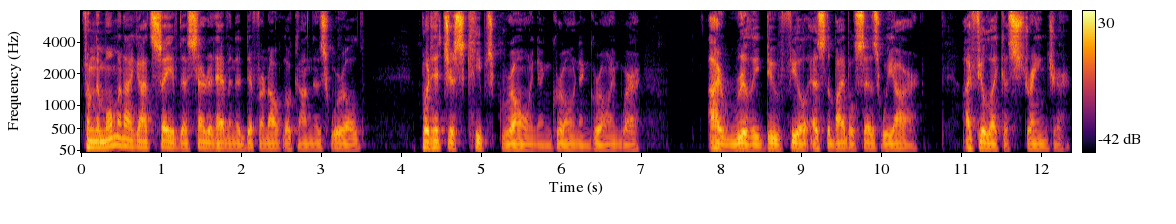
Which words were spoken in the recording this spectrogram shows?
from the moment I got saved, I started having a different outlook on this world but it just keeps growing and growing and growing where I really do feel, as the Bible says we are, I feel like a stranger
